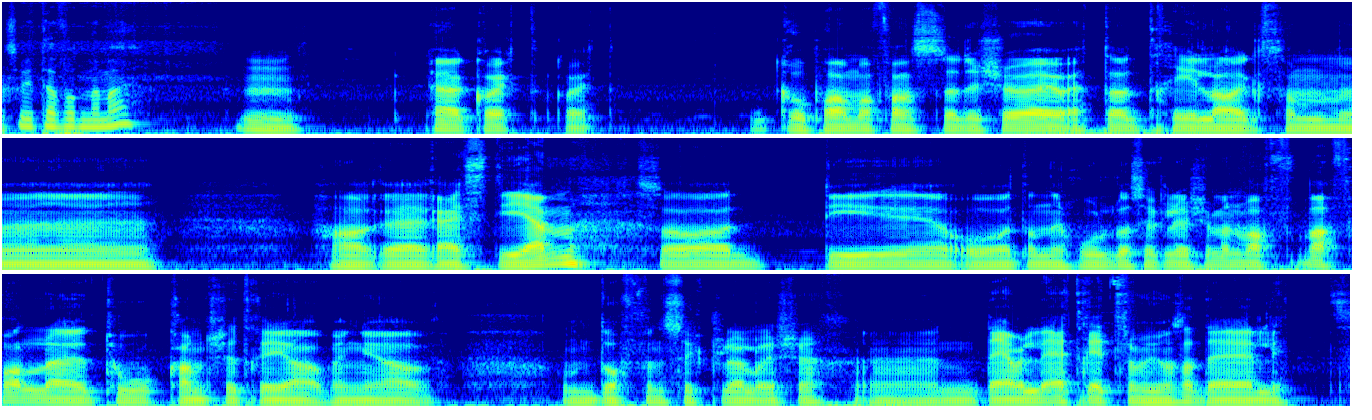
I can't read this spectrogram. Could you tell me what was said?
Så vidt jeg har fått med meg. Mm. Ja, korrekt. korrekt. Groupama France de Sjø er jo et av tre lag som uh, har eh, reist hjem. Så de og Daniel Holger sykler ikke, men i hvert fall eh, to, kanskje tre, avhengig av om Doffen sykler eller ikke. Uh, det er vel et ritt som uansett det er litt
